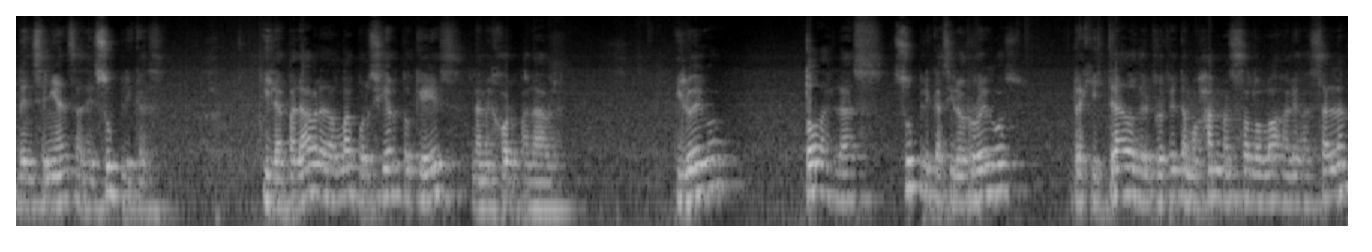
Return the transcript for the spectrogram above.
de enseñanzas de súplicas. Y la palabra de Allah, por cierto, que es la mejor palabra. Y luego, todas las súplicas y los ruegos registrados del profeta Muhammad wasallam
